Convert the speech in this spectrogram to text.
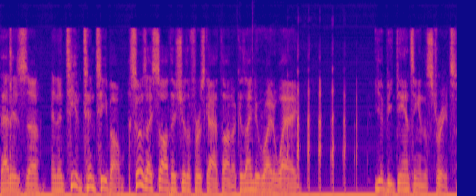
That is, uh, and then Tim, Tim Tebow. As soon as I saw this, you're the first guy I thought of because I knew right away you'd be dancing in the streets.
